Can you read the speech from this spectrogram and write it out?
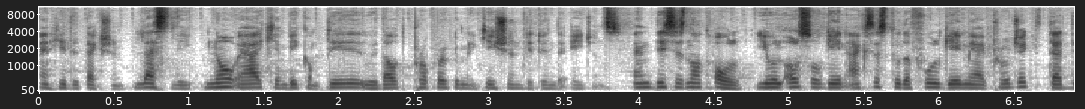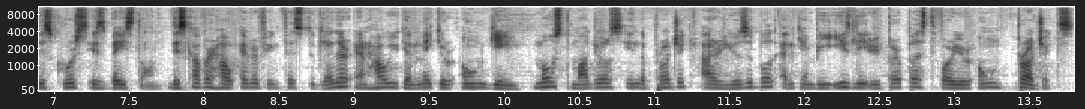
and heat detection. Lastly, no AI can be completed without proper communication between the agents. And this is not all. You will also gain access to the full Game AI project that this course is based on. Discover how everything fits together and how you can make your own game. Most modules in the project are usable and can be easily repurposed for your own projects.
